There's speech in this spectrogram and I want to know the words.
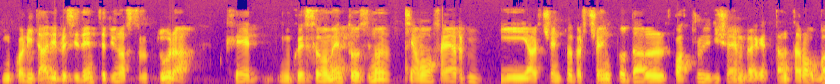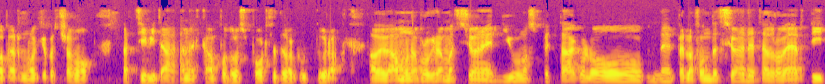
in qualità di presidente di una struttura che in questo momento se noi siamo fermi al 100% dal 4 di dicembre, che è tanta roba per noi che facciamo attività nel campo dello sport e della cultura. Avevamo una programmazione di uno spettacolo ne- per la Fondazione del Teatro Verdi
